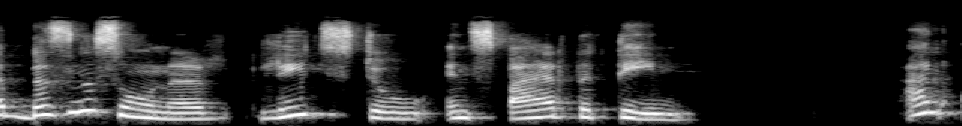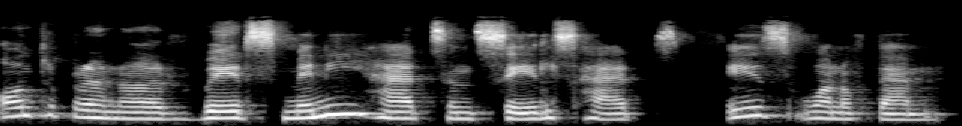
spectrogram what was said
A business owner leads to inspire the team. An entrepreneur wears many hats and sales hats is one of them.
